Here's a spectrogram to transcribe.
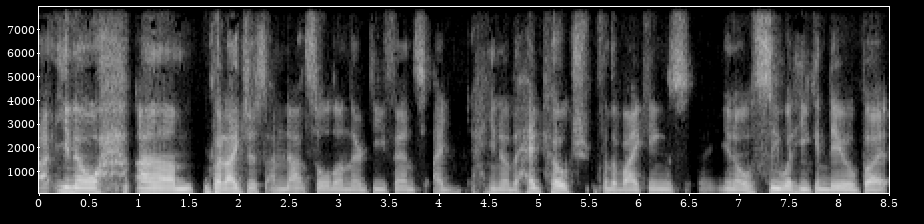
I, you know, um, but I just I'm not sold on their defense. I, you know, the head coach for the Vikings, you know, see what he can do. But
